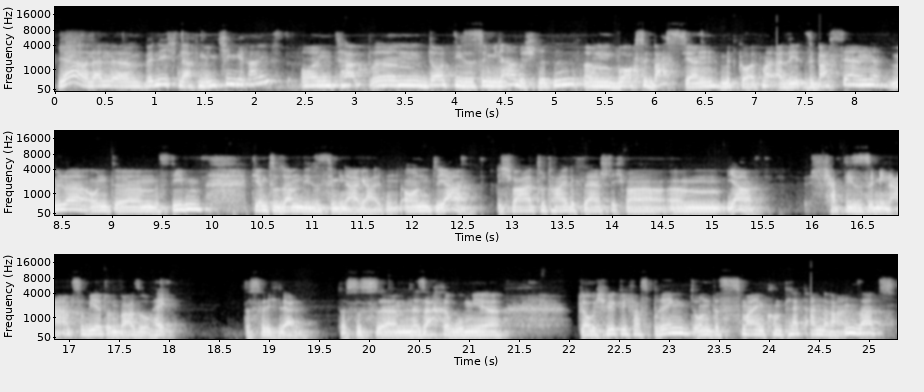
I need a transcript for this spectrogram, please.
ja, und dann ähm, bin ich nach München gereist und habe ähm, dort dieses Seminar beschritten, ähm, wo auch Sebastian mitgeholfen hat. Also Sebastian Müller und ähm, Steven, die haben zusammen dieses Seminar gehalten. Und ja, ich war total geflasht. Ich war, ähm, ja, ich habe dieses Seminar absolviert und war so, hey, das will ich lernen. Das ist ähm, eine Sache, wo mir, glaube ich, wirklich was bringt und das ist mal ein komplett anderer Ansatz.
